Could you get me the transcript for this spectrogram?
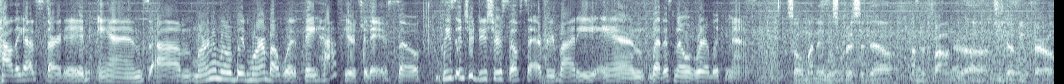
how they got started and um, learn a little bit more about what they have here today. So please introduce yourself to everybody and let us know what we're looking at. So my name is Chris Adele. I'm the founder of GW Apparel.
